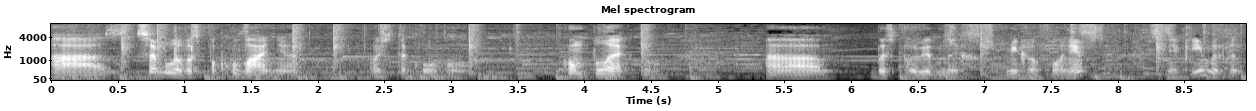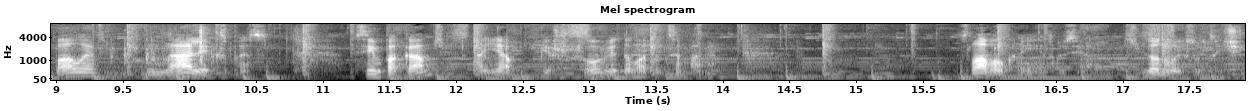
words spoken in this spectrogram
А, це було розпакування ось такого комплекту а, безпровідних мікрофонів, які ми придбали на AliExpress. Всім пока, а я пішов віддавати це мамі. Слава Україні, друзі! До нових зустрічей!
